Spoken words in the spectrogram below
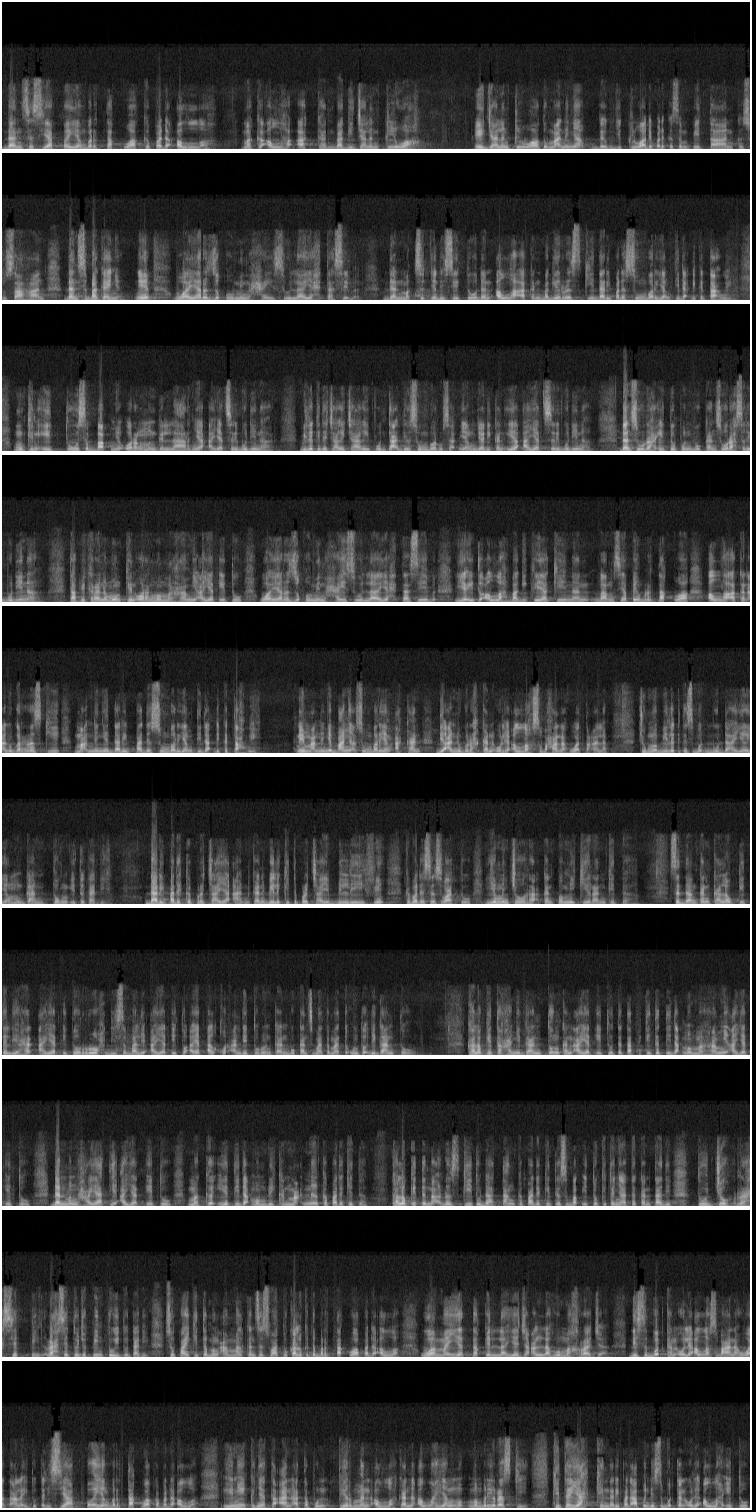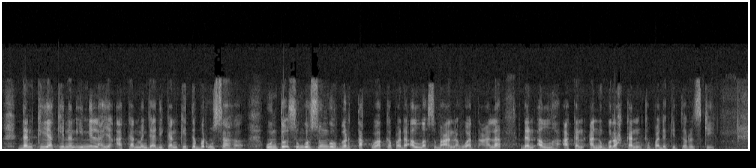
dan sesiapa yang bertakwa kepada Allah maka Allah akan bagi jalan keluar eh jalan keluar tu maknanya keluar daripada kesempitan kesusahan dan sebagainya eh wa yarzuqhu min haitsu la yahtasib dan maksudnya di situ dan Allah akan bagi rezeki daripada sumber yang tidak diketahui. Mungkin itu sebabnya orang menggelarnya ayat seribu dinar. Bila kita cari-cari pun tak ada sumber Ustaz yang menjadikan ia ayat seribu dinar. Dan surah itu pun bukan surah seribu dinar. Tapi kerana mungkin orang memahami ayat itu wa yarzuqu min haitsu la yahtasib iaitu Allah bagi keyakinan bang siapa yang bertakwa Allah akan anugerah rezeki maknanya daripada sumber yang tidak diketahui. Ini maknanya banyak sumber yang akan dianugerahkan oleh Allah Subhanahu Wa Taala. Cuma bila kita sebut budaya yang menggantung itu tadi, daripada kepercayaan, kan bila kita percaya belief ya, kepada sesuatu, ia mencorakkan pemikiran kita. Sedangkan kalau kita lihat ayat itu, roh di sebalik ayat itu, ayat Al-Quran diturunkan bukan semata-mata untuk digantung. Kalau kita hanya gantungkan ayat itu tetapi kita tidak memahami ayat itu dan menghayati ayat itu, maka ia tidak memberikan makna kepada kita. Kalau kita nak rezeki itu datang kepada kita sebab itu kita nyatakan tadi tujuh rahsia rahsia tujuh pintu itu tadi. Supaya kita mengamalkan sesuatu. Kalau kita bertakwa pada Allah wa may yattaqillah yaj'al lahu makhraja. Disebutkan oleh Allah Subhanahu wa taala itu tadi siapa yang bertakwa kepada Allah? Ini kenyataan ataupun firman Allah. Kerana Allah yang memberi rezeki. Kita yakin daripada apa yang disebutkan oleh Allah itu dan keyakinan inilah yang akan menjadikan kita berusaha untuk sungguh-sungguh bertakwa kepada Allah Subhanahu Wa Taala dan Allah akan anugerahkan kepada kita rezeki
